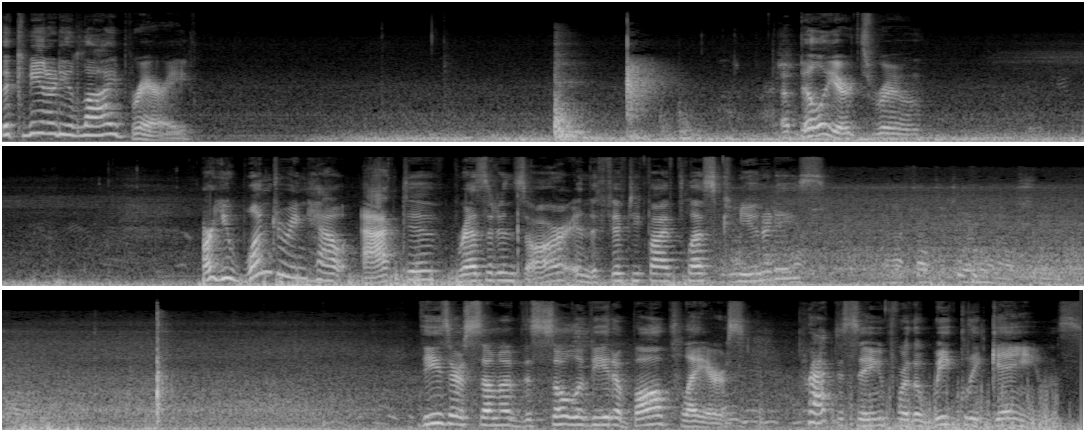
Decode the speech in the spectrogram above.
The community library. A billiards room are you wondering how active residents are in the 55 plus communities? These are some of the Solivita ball players practicing for the weekly games.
